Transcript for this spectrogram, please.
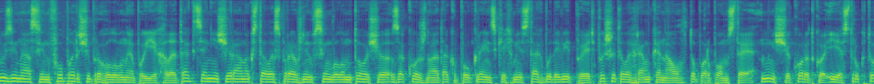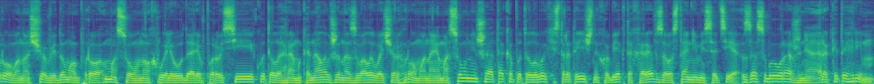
Друзі, нас інфо перші про головне поїхали. Так ця ніч і ранок стали справжнім символом того, що за кожну атаку по українських містах буде відповідь. Пише телеграм-канал Топор Помсти. Нижче коротко і структуровано, що відомо про масовану хвилю ударів по Росії, яку телеграм-канали вже назвали вечір грома. Наймасовніша атака по тилових і стратегічних об'єктах РФ за останні місяці. Засоби ураження ракети Грім.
